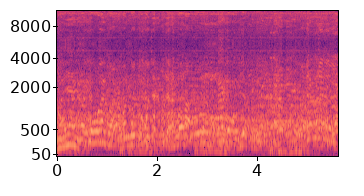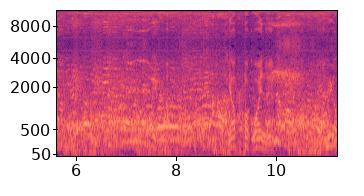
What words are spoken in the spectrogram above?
い。怖いよな。やっぱ怖いね。目が。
